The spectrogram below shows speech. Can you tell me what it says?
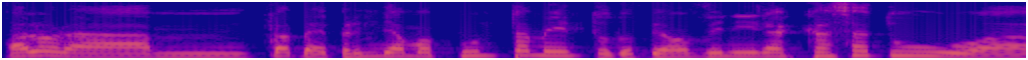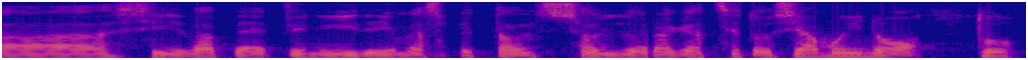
allora mh, vabbè, prendiamo appuntamento, dobbiamo venire a casa tua, sì, vabbè, venite, io mi aspettavo il solito ragazzetto, siamo in otto.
